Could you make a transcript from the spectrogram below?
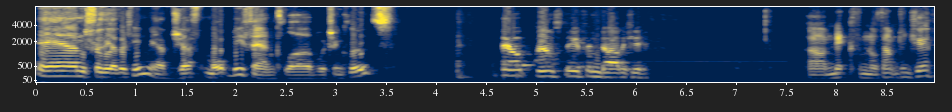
And for the other team, we have Geoff Maltby Fan Club, which includes. Help! I'm Steve from Derbyshire. Um, Nick from Northamptonshire.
